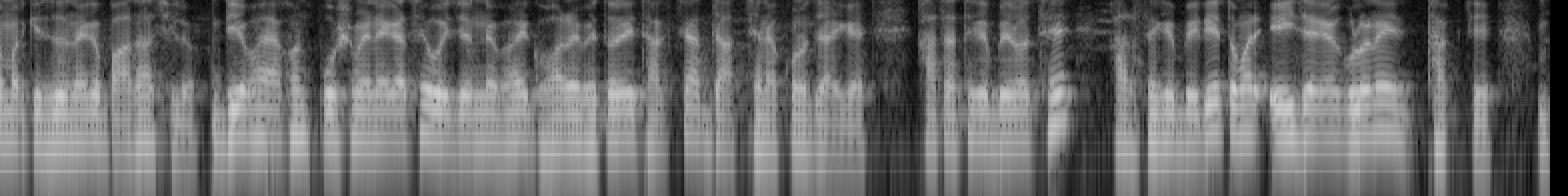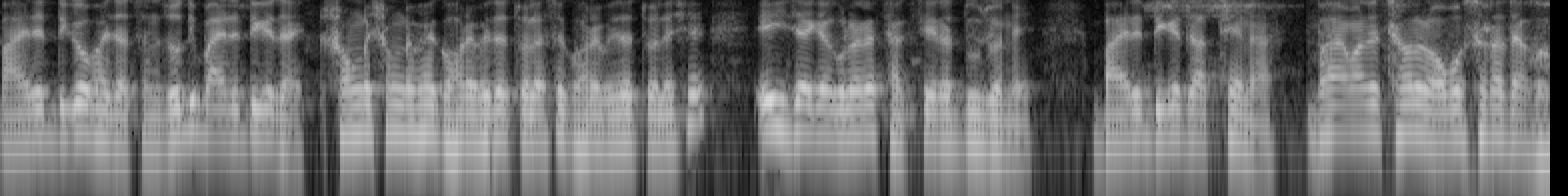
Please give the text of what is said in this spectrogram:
তোমার কিছুদিন আগে বাধা ছিল। দিয়ে ভাই, এখন পোষ মেনে গেছে। ওই জন্য ভাই, ঘরের ভেতরেই থাকছে আর যাচ্ছে না কোনো জায়গায়। খাঁচা থেকে বেরোচ্ছে, খাঁচা থেকে বেরিয়ে তোমার এই জায়গাগুলো নিয়ে থাকছে। বাইরের দিকেও ভাই যাচ্ছে না। যদি বাইরের দিকে যায়, সঙ্গে সঙ্গে ভাই ঘরের ভেতর চলে আসে, ঘরের ভেতর চলে এসে এই জায়গাগুলো নিয়ে থাকছে এরা দুজনে। বাইরের দিকে যাচ্ছে না। ভাই, আমাদের ছাগলের অবস্থাটা দেখো।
